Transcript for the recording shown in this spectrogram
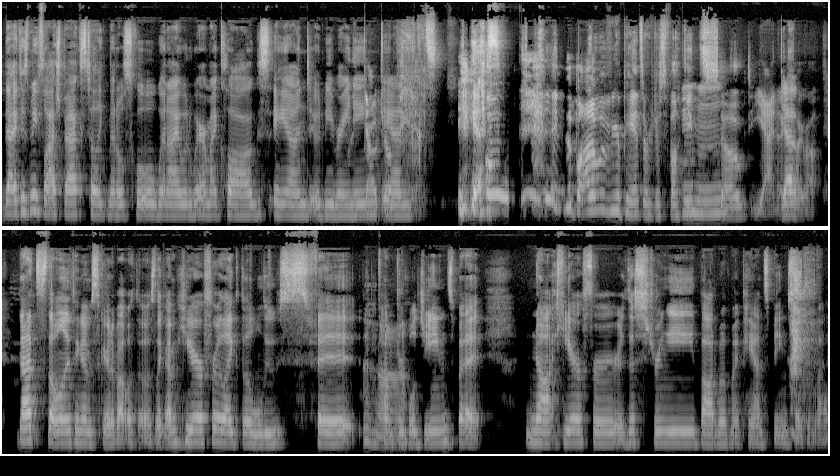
that gives me flashbacks to like middle school when I would wear my clogs and it would be raining Gaucho and yes. Oh, and the bottom of your pants are just fucking Mhm. soaked. Yeah, I know Yep. you're talking about. That's the only thing I'm scared about with those. Like I'm here for like the loose fit, Uh-huh. comfortable jeans, but not here for the stringy bottom of my pants being soaking wet.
